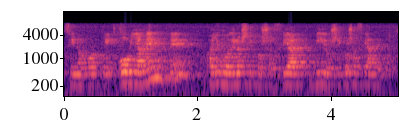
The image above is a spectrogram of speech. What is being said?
sino porque obviamente hay un modelo psicosocial, biopsicosocial detrás.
